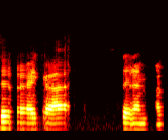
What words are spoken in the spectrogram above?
that I got that I'm, I'm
